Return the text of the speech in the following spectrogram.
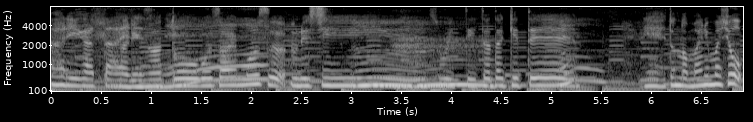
ありがたありいですね。がとうございます。嬉しい。うん。そう言っていただけてえー、どんどん参りましょう。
